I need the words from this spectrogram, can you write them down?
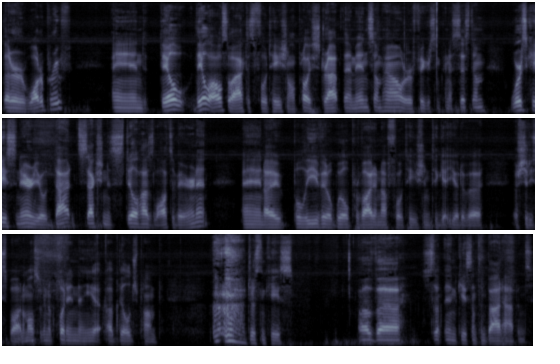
that are waterproof. And they'll they'll also act as flotation. I'll probably strap them in somehow or figure some kind of system worst case scenario, that section is, still has lots of air in it. And I believe it will provide enough flotation to get you out of a, a shitty spot. I'm also going to put in a, a bilge pump just in case of uh, in case something bad happens.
